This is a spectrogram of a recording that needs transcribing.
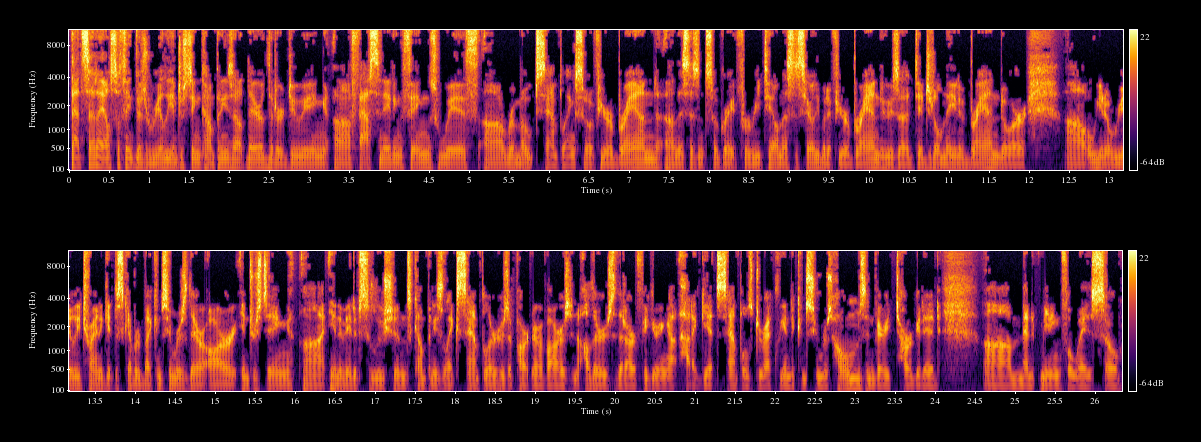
that said, I also think there's really interesting companies out there that are doing uh, fascinating things with uh, remote sampling. So if you're a brand, uh, this isn't so great for retail necessarily, but if you're a brand who's a digital native brand or, uh, you know, really trying to get discovered by consumers, there are interesting, uh, innovative solutions. Companies like Sampler, who's a partner of ours, and others that are figuring out how to get samples directly into consumers' homes in very targeted, um, and meaningful ways. So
